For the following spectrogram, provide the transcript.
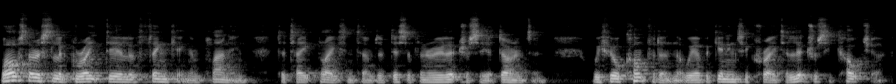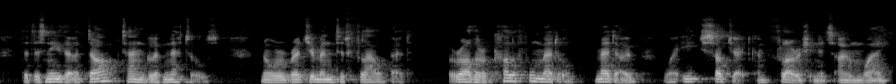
Whilst there is still a great deal of thinking and planning to take place in terms of disciplinary literacy at Durrington, we feel confident that we are beginning to create a literacy culture that is neither a dark tangle of nettles nor a regimented flower bed, but rather a colourful meadow, meadow where each subject can flourish in its own way.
